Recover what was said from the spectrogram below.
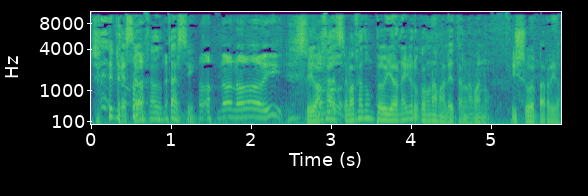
Que se baja de un taxi. No, no, no lo vi. Sí, baja, Vamos. se baja de un Peugeot negro con una maleta en la mano y sube para arriba.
